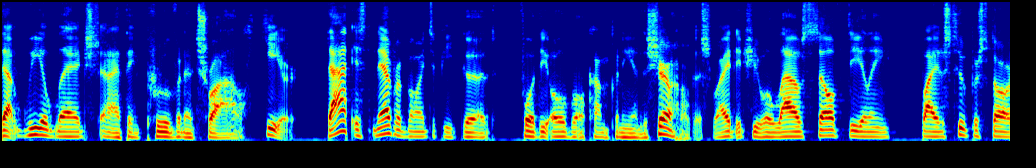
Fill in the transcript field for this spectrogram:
that we alleged and I think proven at trial here. That is never going to be good for the overall company and the shareholders, right? If you allow self dealing by a superstar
